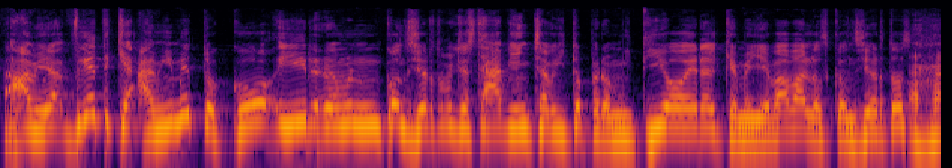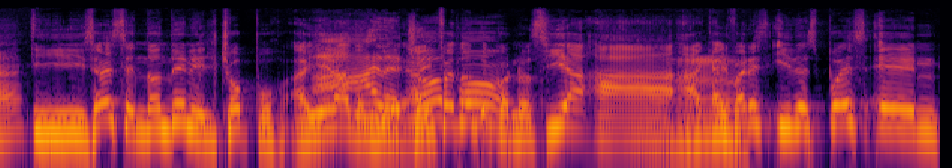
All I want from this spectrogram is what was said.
Ah, mira, fíjate que a mí me tocó ir a un concierto, pues yo estaba bien chavito, pero mi tío era el que me llevaba a los conciertos. Y ¿sabes en dónde? En el Chopo. Ahí era Ah, donde, ahí fue donde conocía a, a Caifanes. Y después en,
